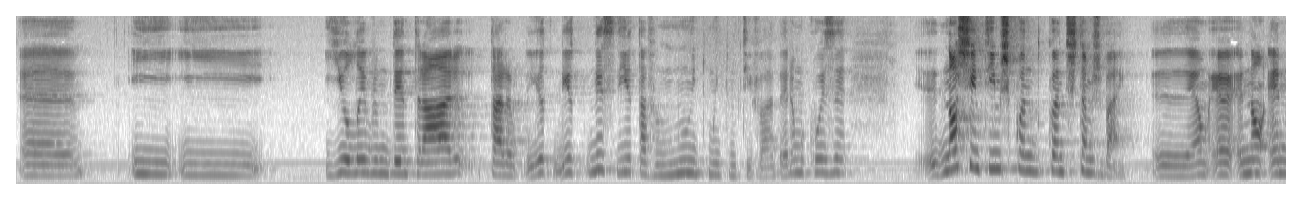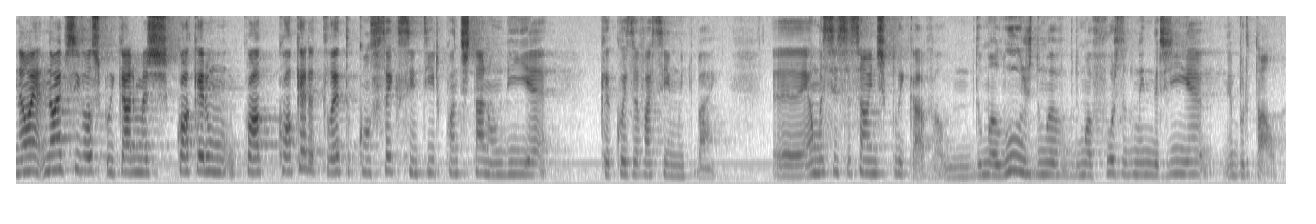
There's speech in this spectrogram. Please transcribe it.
Uh, e, e, e, eu lembro-me de entrar, estar, eu, eu, nesse dia estava muito, muito motivada. Era uma coisa. Nós sentimos quando, quando estamos bem. Uh, é, é, não, é, não, é, não é possível explicar, mas qualquer, um, qual, qualquer atleta consegue sentir quando está num dia que a coisa vai sair muito bem. Eh, é uma sensação inexplicável, de uma luz, de uma, de uma força, de uma energia brutal.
